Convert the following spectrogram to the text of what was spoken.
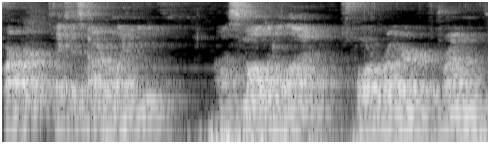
far apart places. However, like the uh, small little uh, four rotor drone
